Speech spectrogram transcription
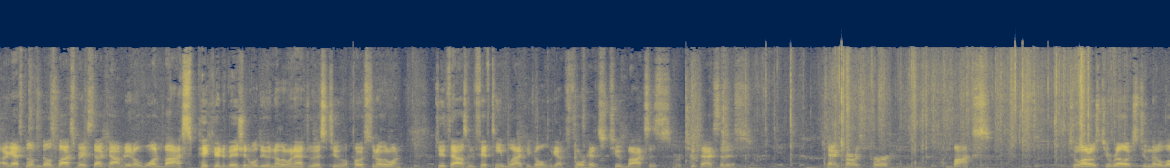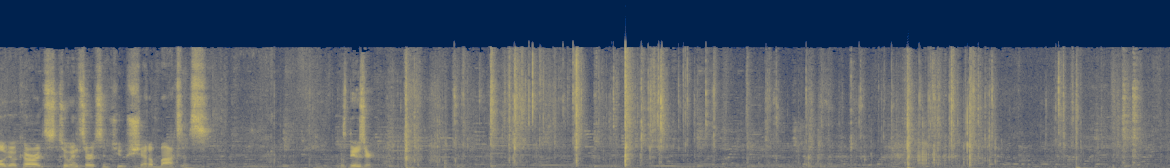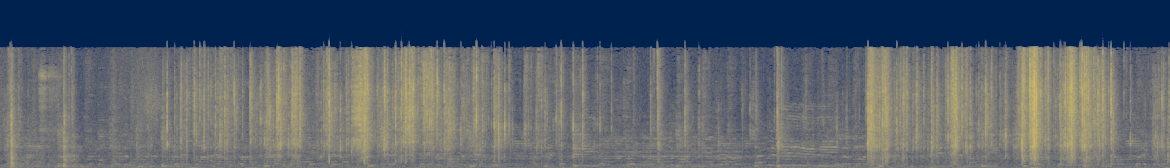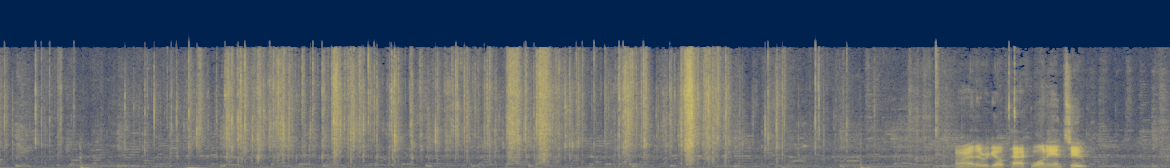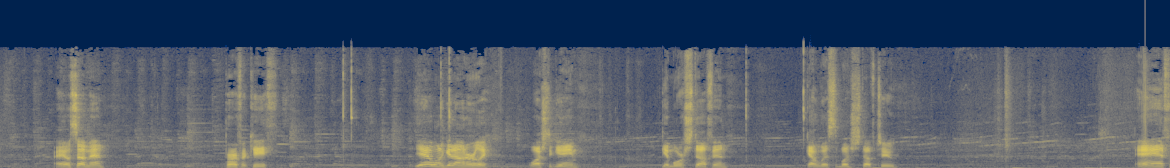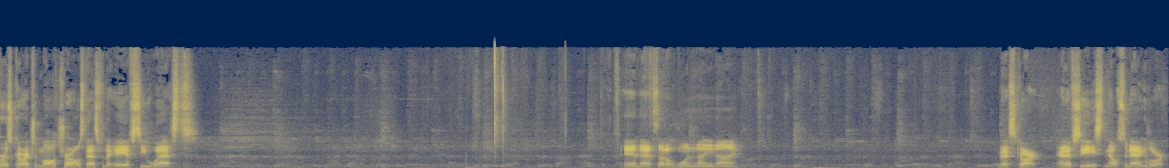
All right, guys, Bill from BillsBoxBreaks.com. Doing a one box. Pick your division. We'll do another one after this, too. I'll post another one. 2015 Black and Gold. We got four hits, two boxes, or two packs, that is. 10 cards per box. Two autos, two relics, two metal logo cards, two inserts, and two shadow boxes. Let's do All right, there we go. Pack one and two. Hey, what's up, man? Perfect, Keith. Yeah, I want to get on early. Watch the game. Get more stuff in. Got to list a bunch of stuff, too. And first card, Jamaal Charles. That's for the AFC West. And that's out of 199. Next card, NFC East, Nelson Agholor.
